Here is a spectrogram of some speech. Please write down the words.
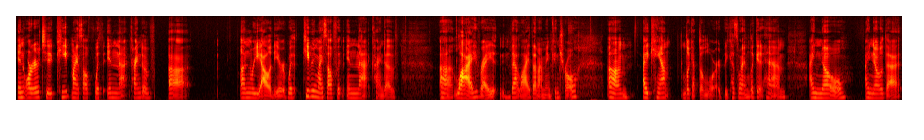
In order to keep myself within that kind of uh, unreality or with keeping myself within that kind of uh, lie, right? That lie that I'm in control. Um, I can't look at the Lord because when I look at Him, I know, I know that,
